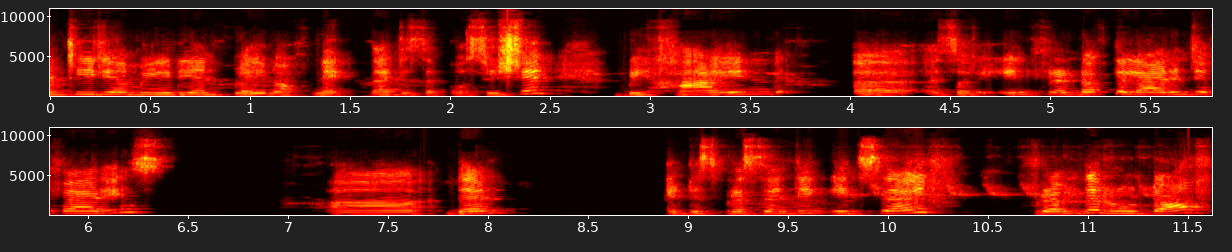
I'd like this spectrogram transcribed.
anterior median plane of neck. That is the position behind, uh, sorry, in front of the laryngopharynx. Uh, then it is presenting itself from the root of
